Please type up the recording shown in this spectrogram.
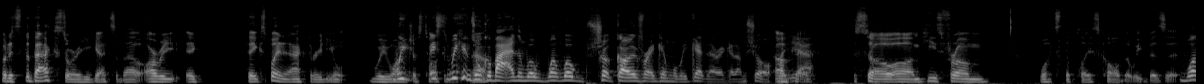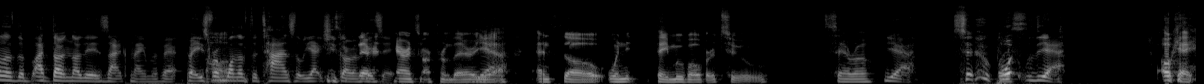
but it's the backstory he gets about. Are we? It, they explain in Act Three. Do you? We want we, to just talk. we can talk now? about it and then we'll we'll, we'll go over it again when we get there again I'm sure but Okay. yeah So um, he's from what's the place called that we visit? one of the I don't know the exact name of it but he's from one Um, of the towns that we actually go and there. His visit parents are from there. Yeah. Yeah. And so when they move over to Sera, yeah so, what, yeah okay,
